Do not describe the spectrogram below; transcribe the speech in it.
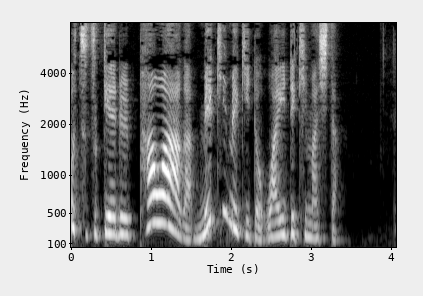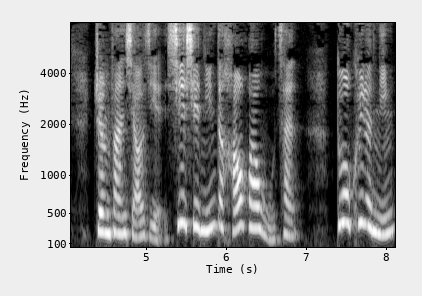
を続けるパワーがめきめきと湧いてきました。真帆小姐，谢谢您的豪华午餐。多亏了您，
